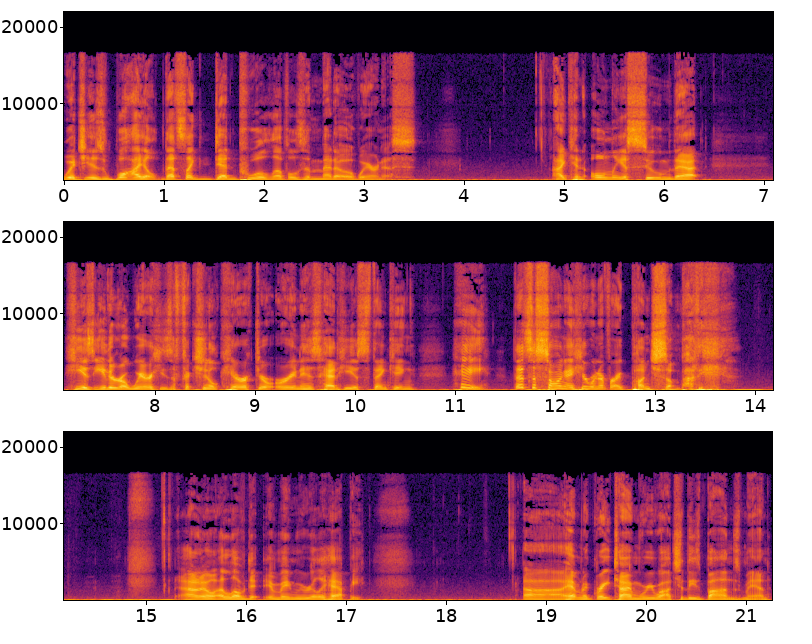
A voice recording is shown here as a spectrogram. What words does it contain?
which is wild. That's like Deadpool levels of meta awareness. I can only assume that he is either aware he's a fictional character or in his head he is thinking, hey, that's a song I hear whenever I punch somebody. I don't know. I loved it. It made me really happy. Uh, having a great time rewatching these Bonds, man.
